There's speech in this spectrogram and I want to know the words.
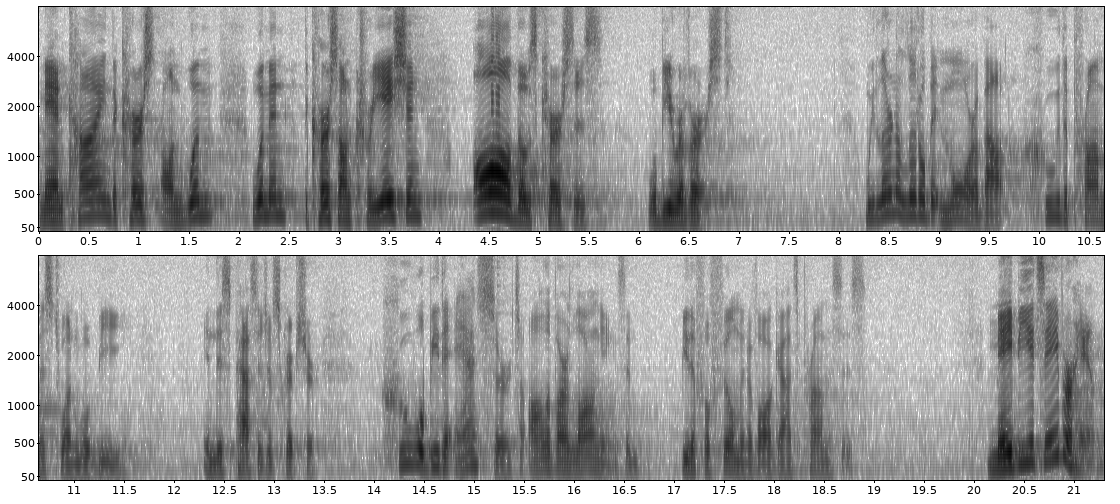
mankind, the curse on women, the curse on creation, all those curses will be reversed. We learn a little bit more about who the promised one will be in this passage of Scripture. Who will be the answer to all of our longings and be the fulfillment of all God's promises. Maybe it's Abraham.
